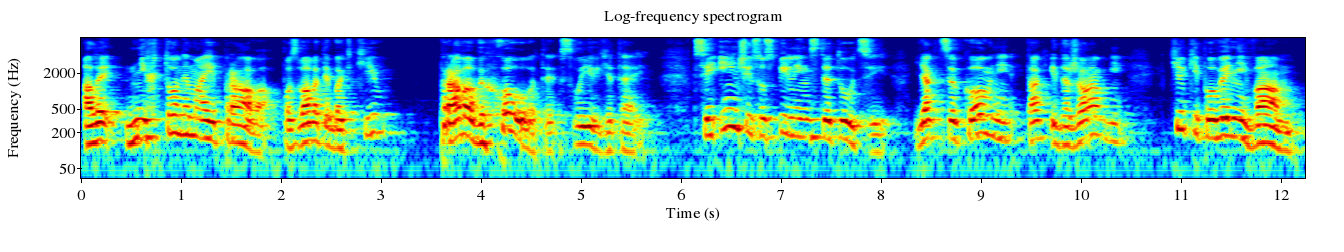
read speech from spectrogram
Але ніхто не має права позбавити батьків права виховувати своїх дітей. Всі інші суспільні інституції, як церковні, так і державні, тільки повинні вам,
